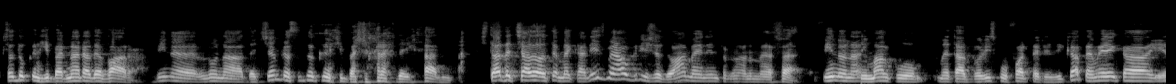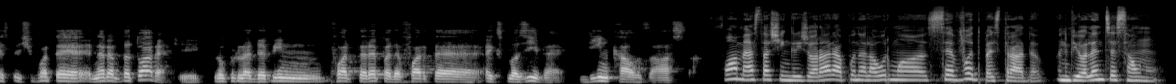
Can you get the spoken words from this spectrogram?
se duc în hibernarea de vară. Vine luna decembrie, se duc în hibernarea de iarnă. Și toate celelalte mecanisme au grijă de oameni într-un anume fel. Fiind un animal cu metabolismul foarte ridicat, America este și foarte nerăbdătoare și lucrurile devin foarte repede, foarte explozive din cauza asta. Foamea asta și îngrijorarea până la urmă se văd pe stradă, în violențe sau nu?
